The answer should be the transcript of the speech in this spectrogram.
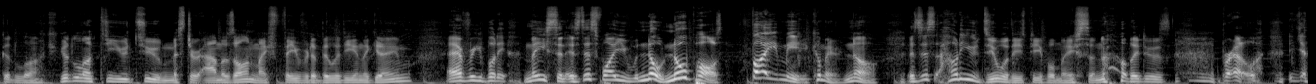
Good luck. Good luck to you too, Mr. Amazon, my favorite ability in the game. Everybody... Mason, is this why you... No, no pause! Fight me! Come here, no. Is this... How do you deal with these people, Mason? All they do is... Bro, yeah,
